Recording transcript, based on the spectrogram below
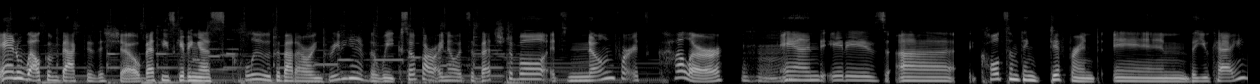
And welcome back to the show. Bethie's giving us clues about our ingredient of the week. So far, I know it's a vegetable. It's known for its color, Mhm. and it is uh, called something different in the UK.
